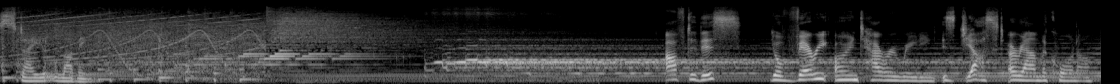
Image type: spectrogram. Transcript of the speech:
stay loving. After this, your very own tarot reading is just around the corner.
